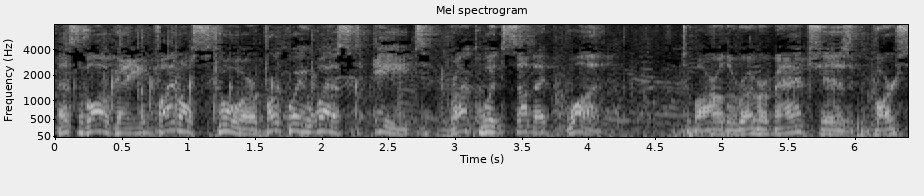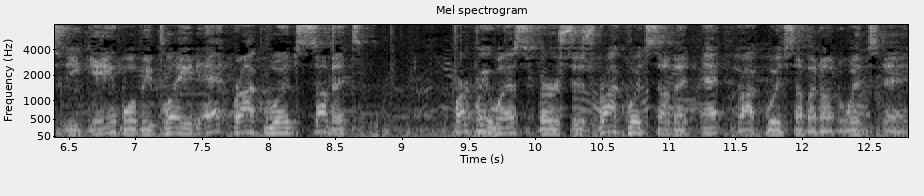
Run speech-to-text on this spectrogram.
That's the ball game. Final score: Parkway West eight, Rockwood Summit one. Tomorrow, the rubber match as varsity game will be played at Rockwood Summit. Parkway West versus Rockwood Summit at Rockwood Summit on Wednesday.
